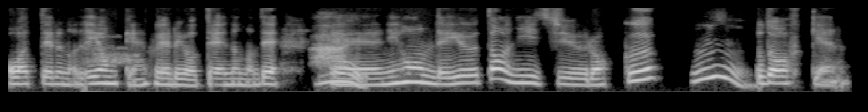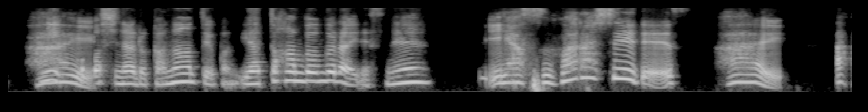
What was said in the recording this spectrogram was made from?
終わってるので4県増える予定なので、はい、えー、日本で言うと26都道府県に今年なるかなというか、やっと半分ぐらいですね。いや、素晴らしいです。はい。あ、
